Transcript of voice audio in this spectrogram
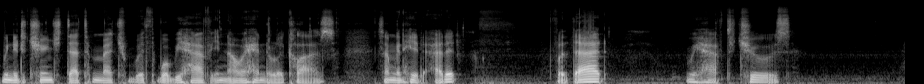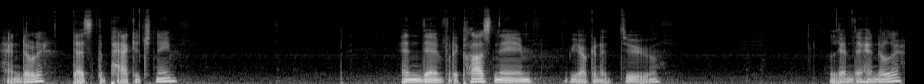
we need to change that to match with what we have in our handler class. So I'm going to hit edit. For that, we have to choose handler. That's the package name. And then for the class name, we are going to do lambda handler.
